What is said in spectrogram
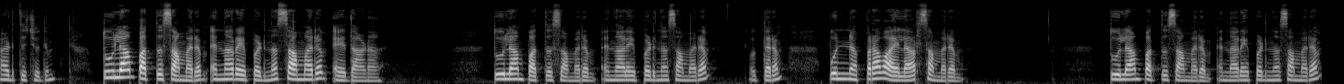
അടുത്ത ചോദ്യം. തുലാം പത്ത് സമരം എന്നറിയപ്പെടുന്ന സമരം ഏതാണ്? തുലാം പത്ത് സമരം എന്നറിയപ്പെടുന്ന സമരം? ഉത്തരം പുന്നപ്ര വയലാർ സമരം. തുലാം പത്ത് സമരം എന്നറിയപ്പെടുന്ന സമരം?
